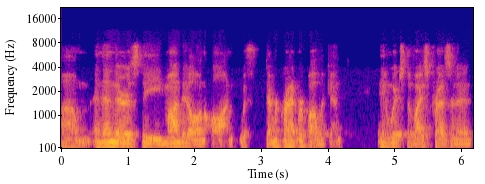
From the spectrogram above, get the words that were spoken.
Um, and then there's the Mondale and on with Democrat and Republican, in which the vice president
